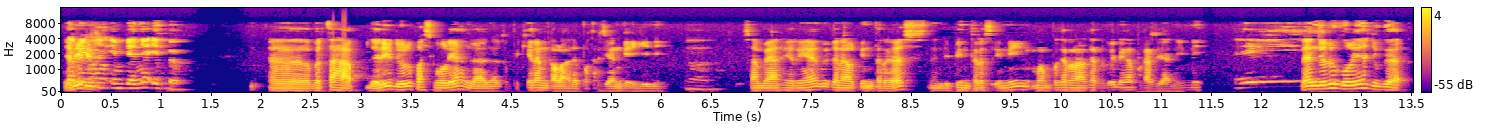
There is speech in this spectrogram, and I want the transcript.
Tapi Jadi di- emang impiannya itu. eh, bertahap. Jadi dulu pas kuliah nggak nggak kepikiran kalau ada pekerjaan kayak gini. Hmm. Sampai akhirnya gue kenal Pinterest dan di Pinterest ini memperkenalkan gue dengan pekerjaan ini. Eh, Dan dulu kuliah juga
